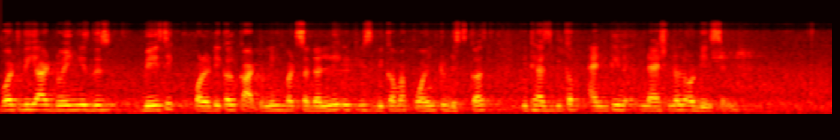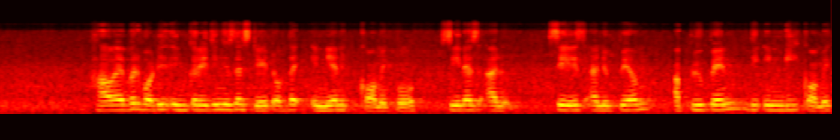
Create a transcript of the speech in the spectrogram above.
What we are doing is this basic political cartooning, but suddenly it has become a point to discuss. It has become anti-national or decent. However, what is encouraging is the state of the Indian comic book, seen as an says Anupiam Appupen, the indie comic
